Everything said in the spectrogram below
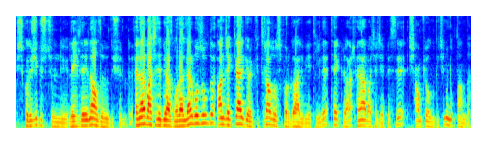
psikolojik üstünlüğü lehlerini aldığını düşündü. Fenerbahçe'de biraz moraller bozuldu. Ancak gel gör ki Trabzonspor galibiyetiyle tekrar Fenerbahçe cephesi şampiyonluk için umutlandı.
